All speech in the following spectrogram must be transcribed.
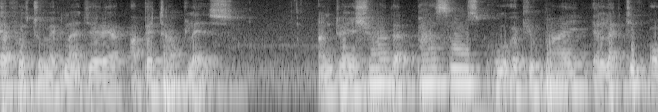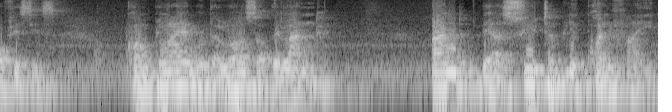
efforts to make Nigeria a better place and to ensure that persons who occupy elective offices comply with the laws of the land, and they are suitably qualified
